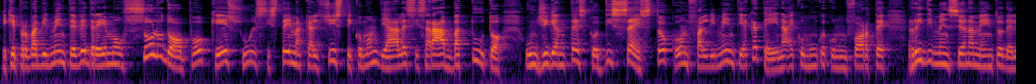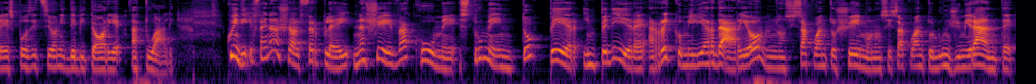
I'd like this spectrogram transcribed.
e che probabilmente vedremo solo dopo che sul sistema calcistico mondiale si sarà abbattuto un gigantesco dissesto con fallimenti a catena e comunque con un forte ridimensionamento delle esposizioni debitorie attuali. Quindi il financial fair play nasceva come strumento per impedire al ricco miliardario, non si sa quanto scemo, non si sa quanto lungimirante,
